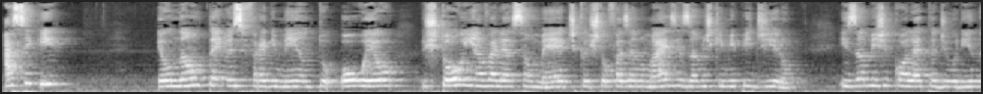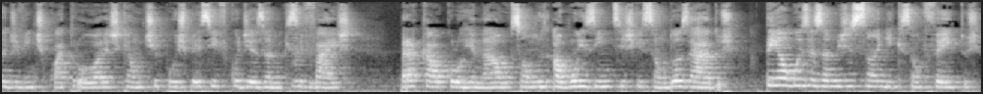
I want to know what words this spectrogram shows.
A seguir, eu não tenho esse fragmento ou eu estou em avaliação médica, estou fazendo mais exames que me pediram. Exames de coleta de urina de 24 horas, que é um tipo específico de exame que uhum. se faz para cálculo renal, são alguns índices que são dosados. Tem alguns exames de sangue que são feitos,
